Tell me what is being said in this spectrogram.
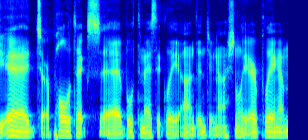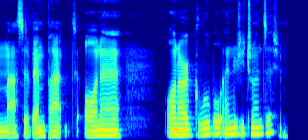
uh, politics, uh, both domestically and internationally, are playing a massive impact on. On our global energy transition.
